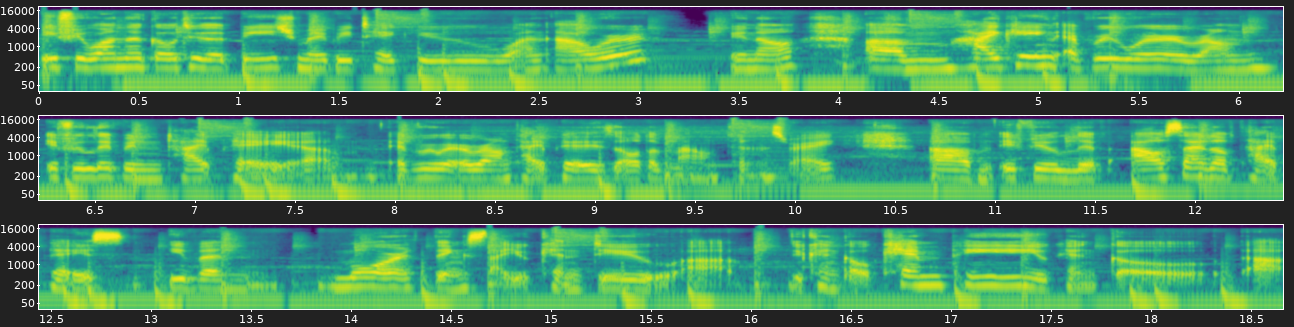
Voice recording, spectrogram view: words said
If you want to go to the beach, maybe take you one hour you know? Um, hiking everywhere around if you live in taipei um, everywhere around taipei is all the mountains right? Um, if you live outside of taipei is even more things that you can do. Uh, you can go camping you can go uh,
